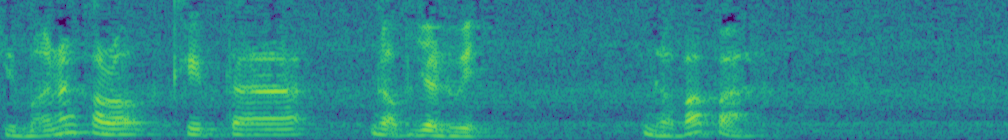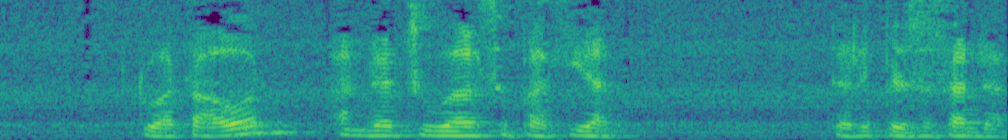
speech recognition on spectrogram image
gimana kalau kita nggak punya duit? Nggak apa-apa. Dua tahun Anda jual sebagian dari bisnis Anda.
